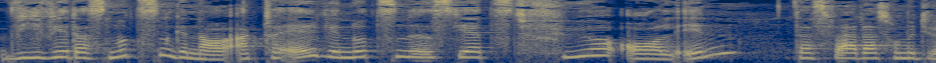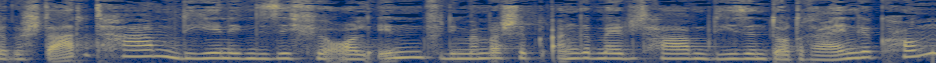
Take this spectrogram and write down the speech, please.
Wie wir das nutzen, genau. Aktuell, wir nutzen es jetzt für All-In. Das war das, womit wir gestartet haben. Diejenigen, die sich für All-In, für die Membership angemeldet haben, die sind dort reingekommen.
